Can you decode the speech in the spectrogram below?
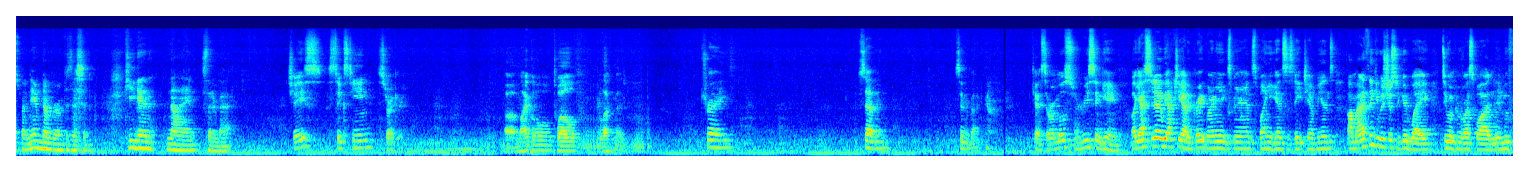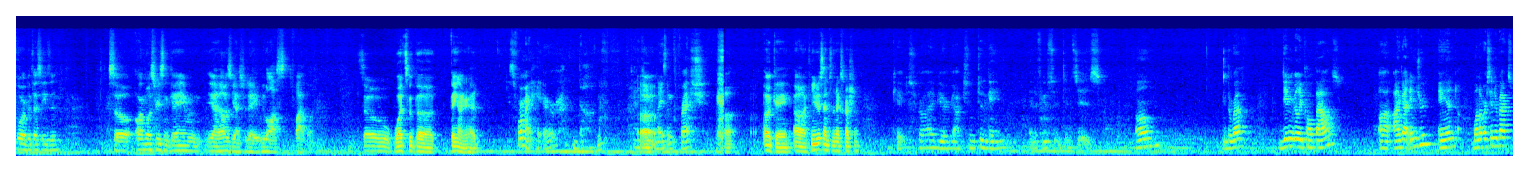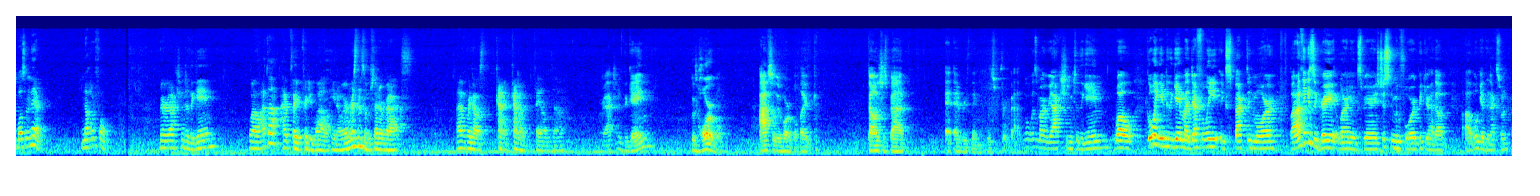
What's my name, number, and position? Keegan, 9, center back. Chase, 16, striker. Uh, Michael, 12, left mid. Trey. Seven. Center back. Okay, so our most recent game. Uh, yesterday, we actually had a great learning experience playing against the state champions. Um, and I think it was just a good way to improve our squad and, and move forward with our season. So our most recent game, yeah, that was yesterday. We lost five one. So what's with the thing on your head? It's for my hair. Duh. Gotta keep Uh, it nice and fresh. Okay, uh, can you just answer the next question? Okay, describe your reaction to the game in a few sentences. Um, the ref didn't really call fouls. Uh, I got injured, and one of our center backs wasn't there. Not our fault. My reaction to the game? Well, I thought I played pretty well. You know, we were missing some center backs. I think know it's kind of, kind of failed though. Reaction to the game? It was horrible. Absolutely horrible. Like, that was just bad. Everything was pretty bad. What was my reaction to the game? Well, going into the game, I definitely expected more, but I think it's a great learning experience just to move forward, pick your head up. Uh, we'll get the next one.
